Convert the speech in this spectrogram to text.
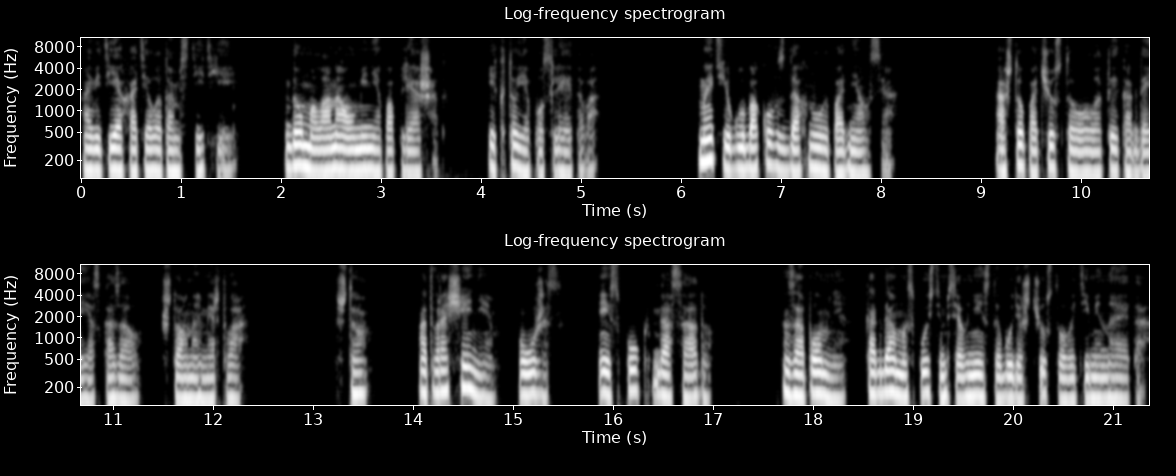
а ведь я хотел отомстить ей. Думал, она у меня попляшет. И кто я после этого? Мэтью глубоко вздохнул и поднялся. А что почувствовала ты, когда я сказал, что она мертва? Что? Отвращение, ужас, испуг, досаду. Запомни, когда мы спустимся вниз, ты будешь чувствовать именно это.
